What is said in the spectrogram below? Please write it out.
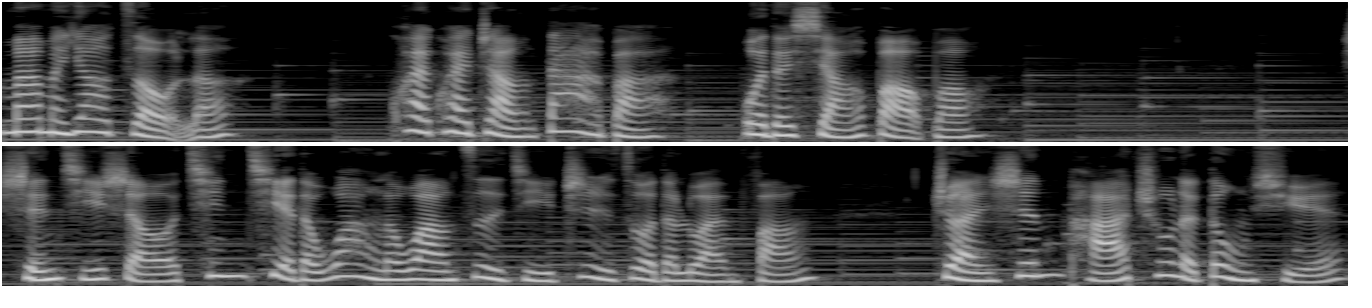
妈妈要走了，快快长大吧，我的小宝宝。神奇手亲切地望了望自己制作的卵房，转身爬出了洞穴，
